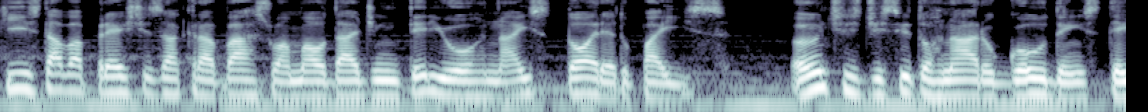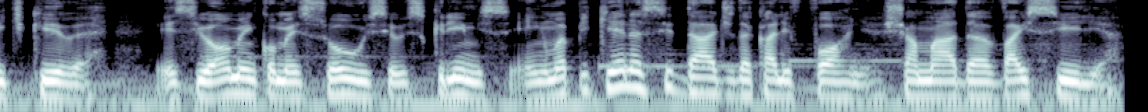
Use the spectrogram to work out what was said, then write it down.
que estava prestes a cravar sua maldade interior na história do país. Antes de se tornar o Golden State Killer, esse homem começou os seus crimes em uma pequena cidade da Califórnia chamada Visalia.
